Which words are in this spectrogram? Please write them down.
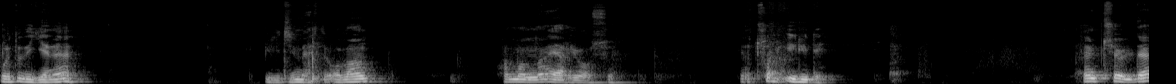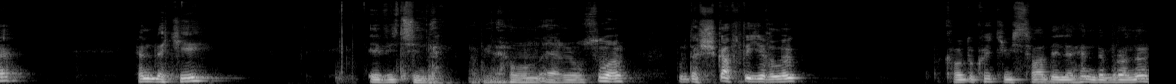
Burada da yenə birinci olan hamamla ayaq yolsu. Ya çox iridir. Həm çöldə, həm də ki ev içində. Belə hamamla ayaq yolsu var. Burada şkaf da yığılıb. Kalduka kimi istifadə edirlər həm də buranı.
